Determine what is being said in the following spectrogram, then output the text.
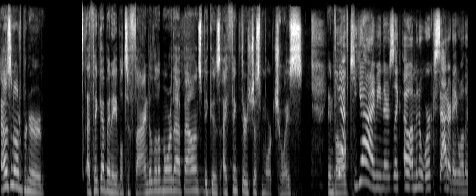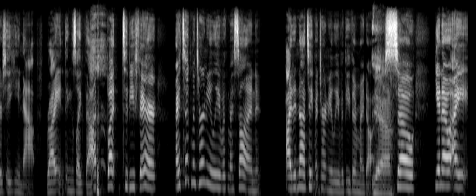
as an entrepreneur, I think I've been able to find a little more of that balance mm-hmm. because I think there's just more choice involved. Yeah, yeah, I mean, there's like, oh, I'm going to work Saturday while they're taking a nap, right? And things like that. but to be fair, I took maternity leave with my son. I did not take maternity leave with either of my daughters. Yeah. So, you know, I,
